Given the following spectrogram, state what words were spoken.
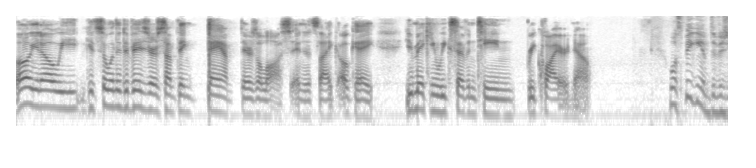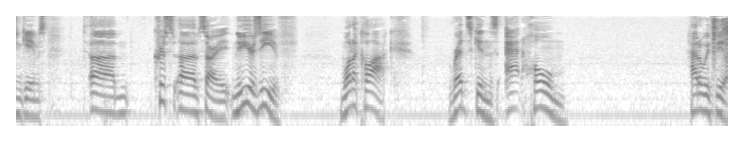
oh, you know, we, we could still win the division or something, bam, there's a loss, and it's like okay, you're making Week 17 required now. Well, speaking of division games, um, Chris, uh, sorry, New Year's Eve, one o'clock, Redskins at home. How do we feel?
